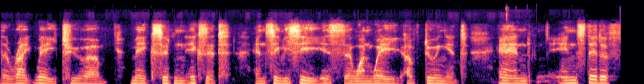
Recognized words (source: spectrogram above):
the right way to um, make certain exit, and CVC is one way of doing it. And instead of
